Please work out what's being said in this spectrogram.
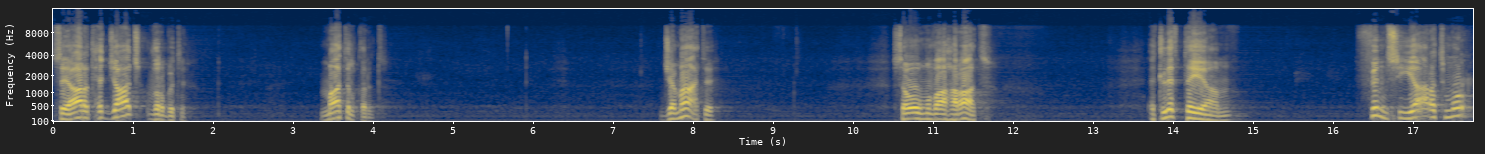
سيارة حجاج ضربته. مات القرد. جماعته سووا مظاهرات ثلاثة ايام فن سيارة تمر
